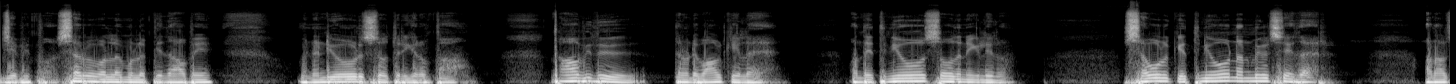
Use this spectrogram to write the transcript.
ஜெபிப்போம். சர்வ வல்லமுள்ள பிதாவே நன்றியோடு சோத்தரிக்கிறோம்ப்பா தாவிது தன்னுடைய வாழ்க்கையில் வந்த எத்தனையோ சோதனைகளிலும் சவுலுக்கு எத்தனையோ நன்மைகள் செய்தார். ஆனால்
